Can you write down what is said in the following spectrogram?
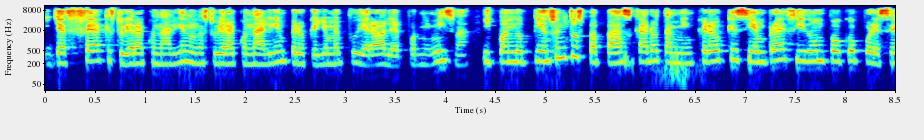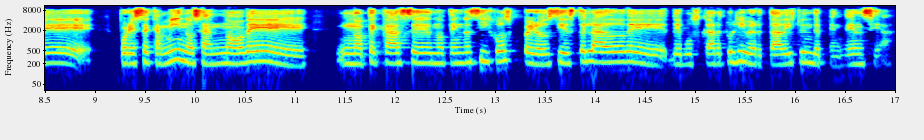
ya sea que estuviera con alguien o no estuviera con alguien, pero que yo me pudiera valer por mí misma. Y cuando pienso en tus papás, Caro, también creo que siempre ha sido un poco por ese, por ese camino, o sea, no de no te cases, no tengas hijos, pero sí este lado de, buscar tu libertad y tu independencia.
